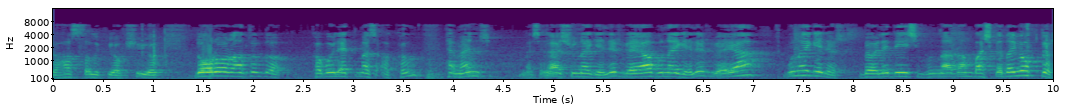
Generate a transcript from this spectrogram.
e, hastalık yok, şu yok. Doğru orantılı kabul etmez akıl. Hemen mesela şuna gelir veya buna gelir veya buna gelir. Böyle değişik. Bunlardan başka da yoktur.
